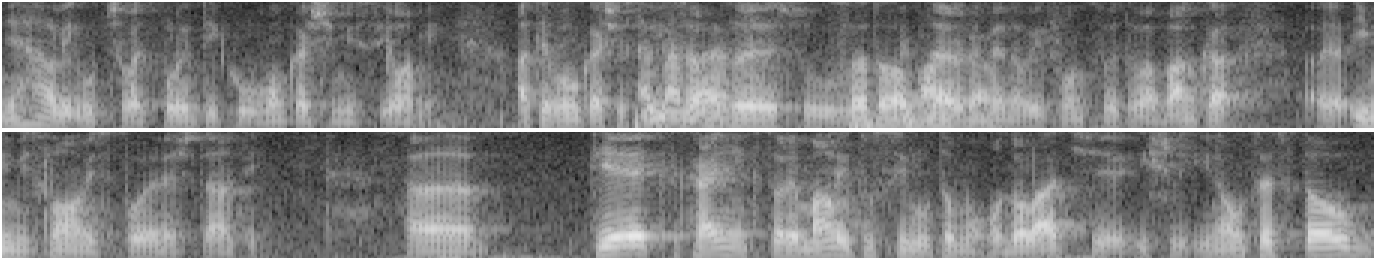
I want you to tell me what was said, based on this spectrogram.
nehali určovať politiku vonkajšími silami. A tie vonkajšie sily samozrejme sú Medzinárodný menový fond, Svetová banka, inými slovami Spojené štáty tie krajiny, ktoré mali tú silu tomu odolať, išli inou cestou.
